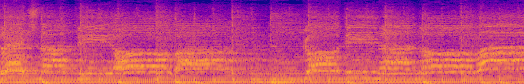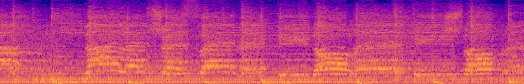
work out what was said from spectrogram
Srećna ti ova godina nova Najlepše sve nek ti doleti što pre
